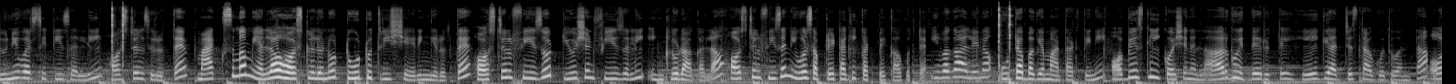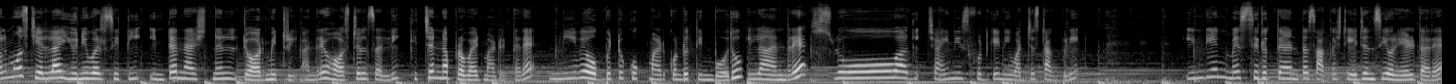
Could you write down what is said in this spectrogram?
universities ಅಲ್ಲಿ ಹಾಸ್ಟೆಲ್ಸ್ ಇರುತ್ತೆ. ಮ್ಯಾಕ್ಸಿಮಮ್ ಎಲ್ಲ hostel two to three sharing ಇರುತ್ತೆ. ಹಾಸ್ಟೆಲ್ ಫೀಸು ಟ್ಯೂಷನ್ ಫೀಸ್ ಅಲ್ಲಿ ಇನ್ಕ್ಲೂಡ್ ಆಗಲ್ಲ. ಹಾಸ್ಟೆಲ್ ಫೀಸ್ ನೀವು ಸಪ್ರೇಟ್ ಆಗಿ ಕಟ್ಟಬೇಕಾಗುತ್ತೆ ಇವಾಗ ಅಲ್ಲಿನ ಊಟ ಬಗ್ಗೆ ಮಾತಾಡ್ತೀನಿ. ಆಬ್ವಿಯಸ್ಲಿ ಈ ಕ್ವಶನ್ ಎಲ್ಲರಿಗೂ ಇದ್ದೇ ಇರುತ್ತೆ. ಹೇಗೆ ಅಡ್ಜಸ್ಟ್ ಆಗೋದು ಅಂತ. ಆಲ್ಮೋಸ್ಟ್ ಎಲ್ಲ ಯೂನಿವರ್ಸಿಟಿ ಇಂಟರ್ನ್ಯಾಷನಲ್ ಡಾರ್ಮಿಟ್ರಿ ಅಂದ್ರೆ ಹಾಸ್ಟೆಲ್ಸ್ ಅಲ್ಲಿ ಕಿಚನ್ನ ಪ್ರೊವೈಡ್ ಮಾಡಿರ್ತಾರೆ. ನೀವೇ ಹೋಗ್ಬಿಟ್ಟು ಕುಕ್ ಮಾಡ್ಕೊಂಡು ತಿನ್ಬೋದು. ಇಲ್ಲ ಅಂದ್ರೆ ಸ್ಲೋ ಆಗಿ ಚೈನೀಸ್ ಫುಡ್ಗೆ ನೀವು ಅಡ್ಜಸ್ಟ್ ಆಗ್ಬಿಡಿ. ಇಂಡಿಯನ್ ಮೆಸ್ ಇರುತ್ತೆ ಅಂತ ಸಾಕಷ್ಟು ಏಜೆನ್ಸಿ ಅವ್ರು ಹೇಳ್ತಾರೆ.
